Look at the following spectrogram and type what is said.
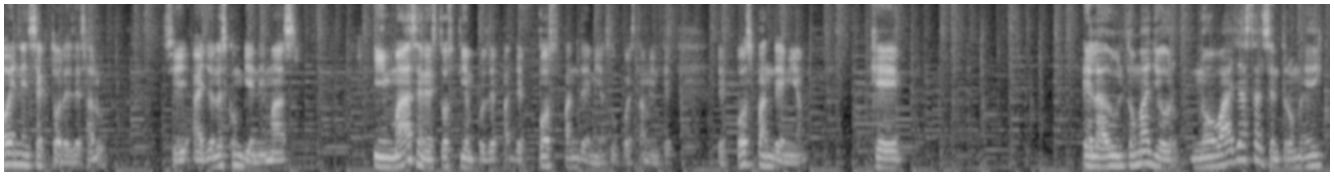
O en, sectores de salud, ¿sí? A ellos les conviene más, y más en estos tiempos de, de post-pandemia, supuestamente, de post-pandemia, que el adulto mayor no vaya hasta el centro médico,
